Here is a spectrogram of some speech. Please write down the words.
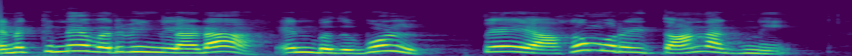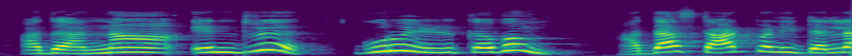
எனக்குன்னே வருவீங்களாடா? என்பது போல் பேயாக முறைத்தான் அக்னி. அது அண்ணா என்று குரு இழுக்கவும் அதான் ஸ்டார்ட் பண்ணிட்டல்ல.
